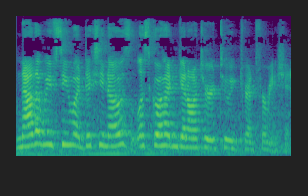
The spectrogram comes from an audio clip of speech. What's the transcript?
Now that we've seen what Dixie knows, let's go ahead and get on to her two-week transformation.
